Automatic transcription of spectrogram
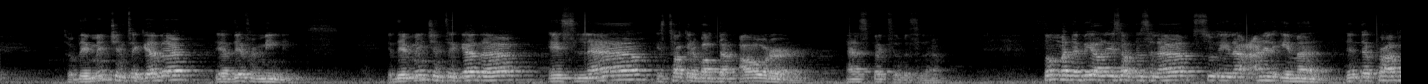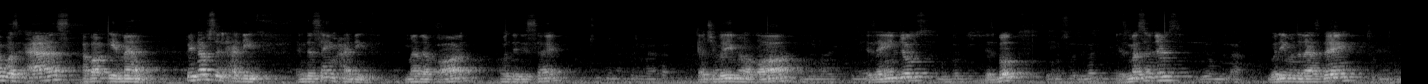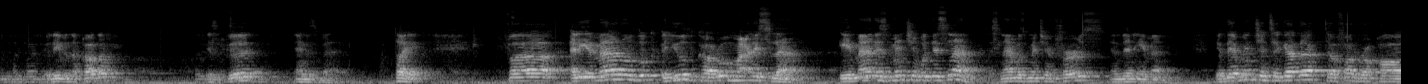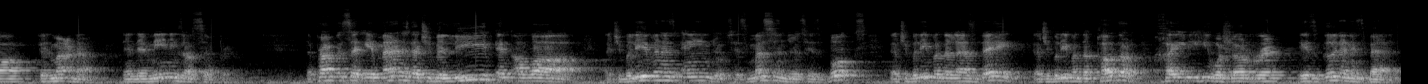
So if they mention together, they have different meanings. If they're mentioned together, Islam is talking about the outer aspects of Islam. ثم النبي عليه الصلاة والسلام سئل عن الإيمان. Then the Prophet was asked about Iman. في نفس الحديث, in the same hadith. ماذا قال? What did he say? That you believe in Allah, His angels, His books, His messengers, believe in the last day, believe in the qadr, is good and is bad. طيب فالإيمان ذك- يذكر مع الإسلام. Iman is mentioned with Islam. Islam was mentioned first and then Iman. If they're mentioned together, تفرقا في المعنى. Then their meanings are separate. The Prophet said, Iman is that you believe in Allah, that you believe in His angels, His messengers, His books, that you believe in the last day, that you believe in the qadr, خيره وشره, is good and is bad.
